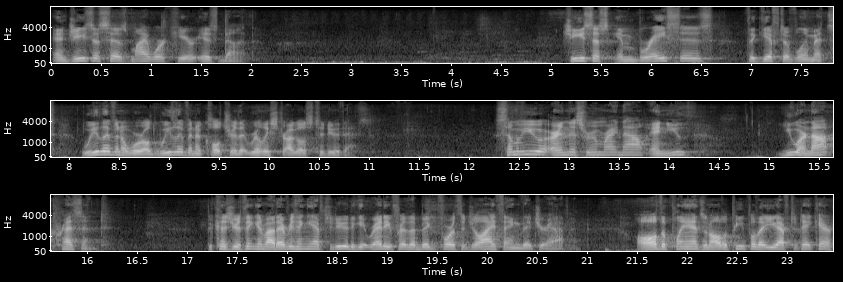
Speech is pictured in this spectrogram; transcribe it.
and Jesus says, My work here is done. Jesus embraces the gift of limits. We live in a world, we live in a culture that really struggles to do this. Some of you are in this room right now, and you, you are not present because you're thinking about everything you have to do to get ready for the big Fourth of July thing that you're having. All the plans and all the people that you have to take care of.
